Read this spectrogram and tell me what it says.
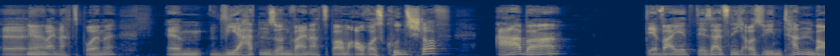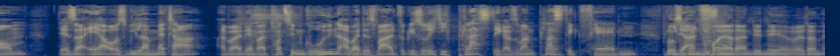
äh, Ja. Weihnachtsbäume. Ähm, wir hatten so einen Weihnachtsbaum auch aus Kunststoff, aber der war jetzt, der sah jetzt nicht aus wie ein Tannenbaum, der sah eher aus wie Lametta, aber der war trotzdem grün, aber das war halt wirklich so richtig Plastik, also waren Plastikfäden. bloß kein Feuer da in die Nähe, weil dann,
